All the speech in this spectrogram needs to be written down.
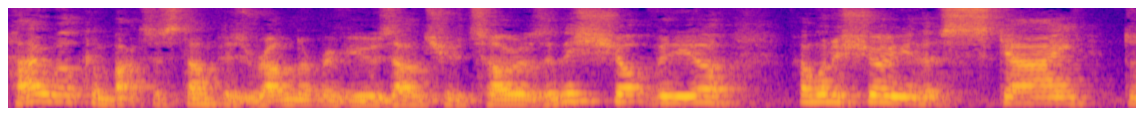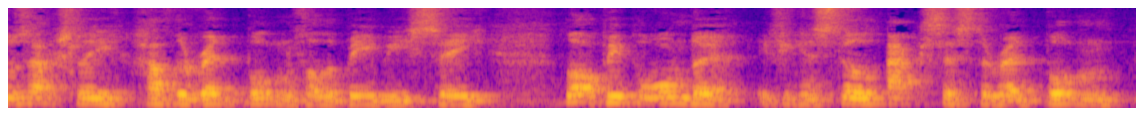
Hi, welcome back to Stampy's Random Reviews and Tutorials. In this short video, I'm going to show you that Sky does actually have the red button for the BBC. A lot of people wonder if you can still access the red button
